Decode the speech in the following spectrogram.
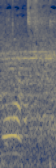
Mark.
